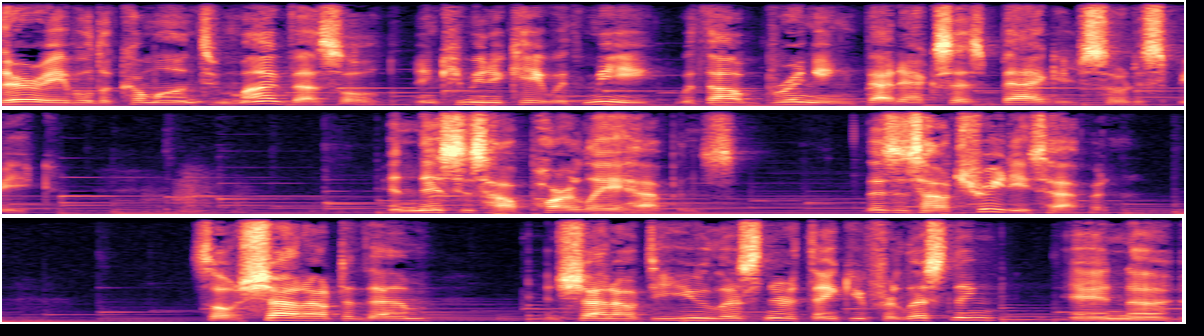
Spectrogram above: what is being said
they're able to come onto my vessel and communicate with me without bringing that excess baggage, so to speak. And this is how parlay happens. This is how treaties happen. So, shout out to them and shout out to you, listener. Thank you for listening, and uh,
